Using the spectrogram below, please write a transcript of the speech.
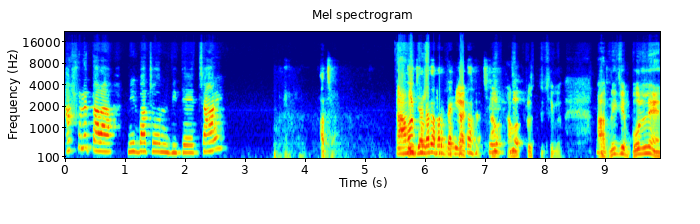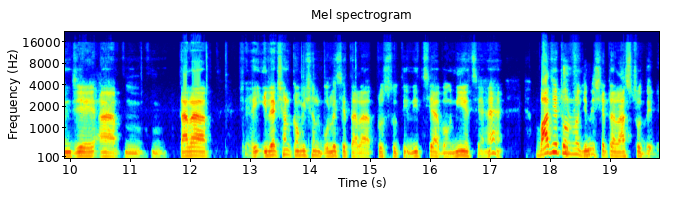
আসলে তারা নির্বাচন দিতে চায়? আচ্ছা। আমার জায়গার আবার ছিল ব্যাখ্যাটা হচ্ছে- আমার প্রশ্ন ছিল। আপনি যে বললেন যে তারা এই ইলেকশন কমিশন বলেছে তারা প্রস্তুতি নিচ্ছে এবং নিয়েছে হ্যাঁ? বাজেট অন্য জিনিস সেটা রাষ্ট্র দেবে।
